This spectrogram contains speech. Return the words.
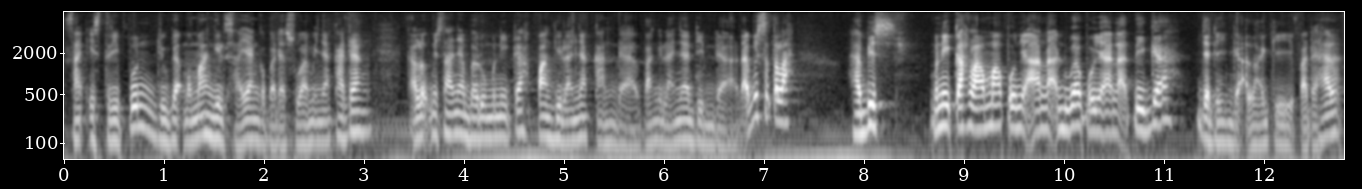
Sang istri pun juga memanggil sayang kepada suaminya. Kadang kalau misalnya baru menikah panggilannya kanda, panggilannya dinda. Tapi setelah habis menikah lama punya anak dua, punya anak tiga, jadi enggak lagi. Padahal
